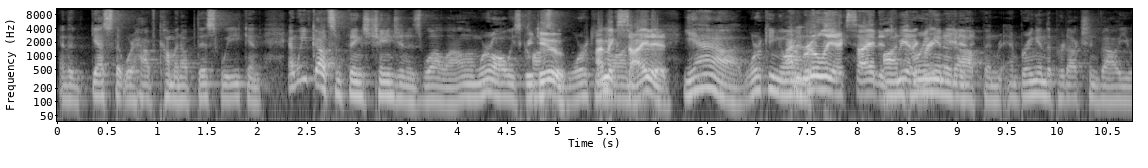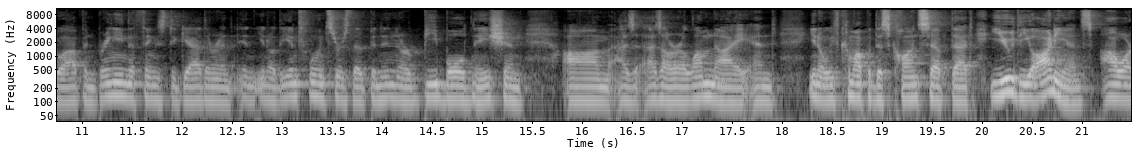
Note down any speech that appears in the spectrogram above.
and the guests that we have coming up this week, and and we've got some things changing as well, Alan. We're always constantly we do. working. I'm excited. Yeah, working on. I'm really excited. On bringing it up and, and bringing the production value up and bringing the things together, and, and you know the influencers that have been in our Be Bold Nation um, as as our alumni, and you know we've come up with this concept that you, the audience, our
